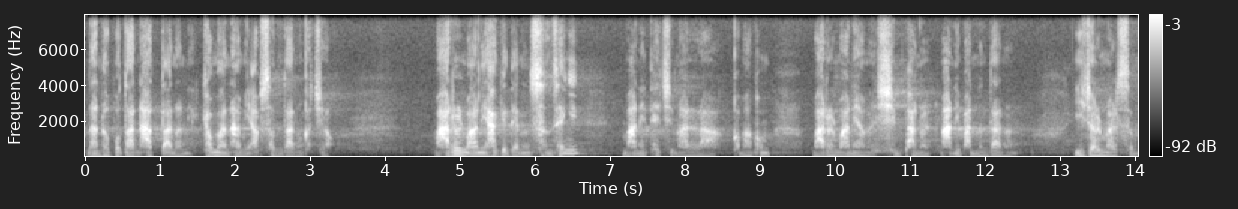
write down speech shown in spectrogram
나 너보다 낫다는 교만함이 앞선다는 거죠. 말을 많이 하게 되는 선생이 많이 되지 말라. 그만큼 말을 많이 하면 심판을 많이 받는다는 2절 말씀.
